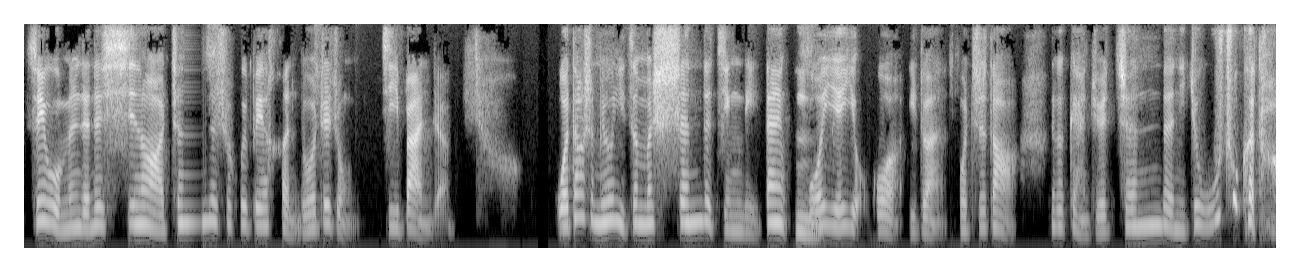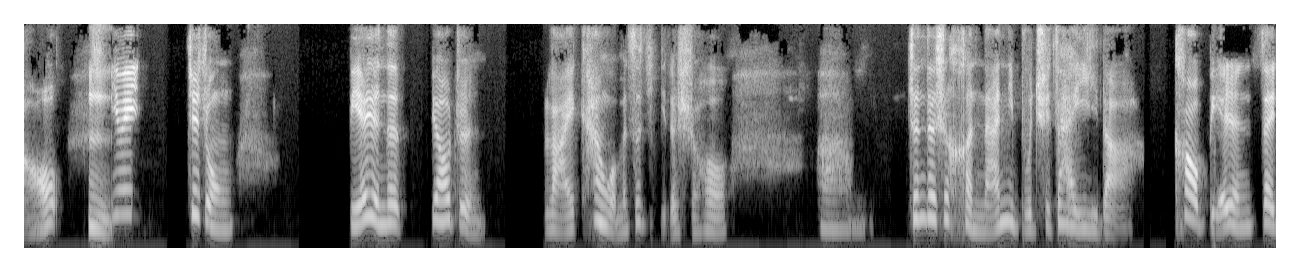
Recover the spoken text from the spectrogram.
所以，我们人的心啊，真的是会被很多这种羁绊着。我倒是没有你这么深的经历，但我也有过一段，我知道那个感觉真的，你就无处可逃。嗯，因为这种别人的标准来看我们自己的时候，啊。真的是很难，你不去在意的，靠别人在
